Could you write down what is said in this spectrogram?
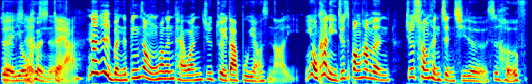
对有可能对啊，那日本的殡葬文化跟台湾就最大不一样是哪里？因为我看你就是帮他们就是穿很整齐的是和服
